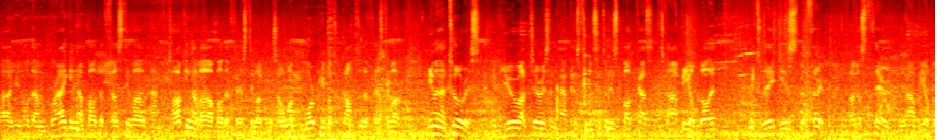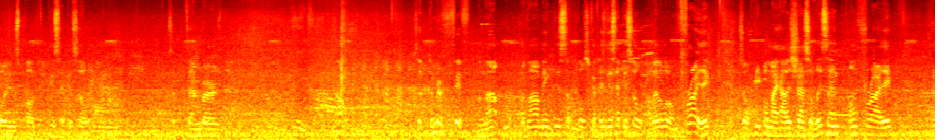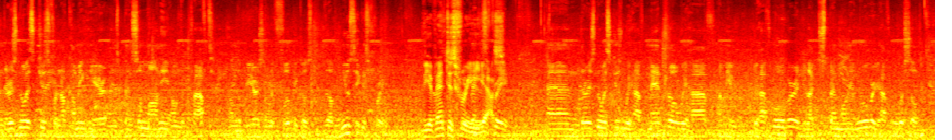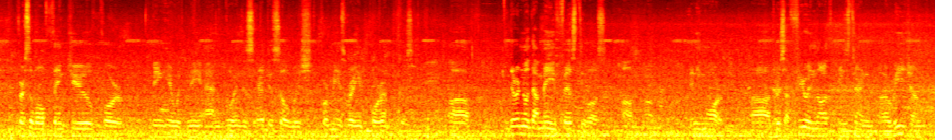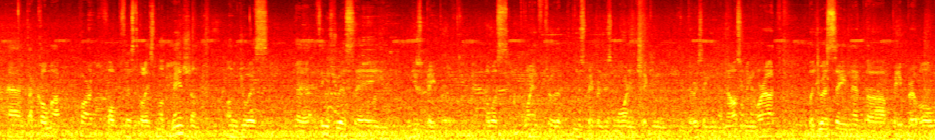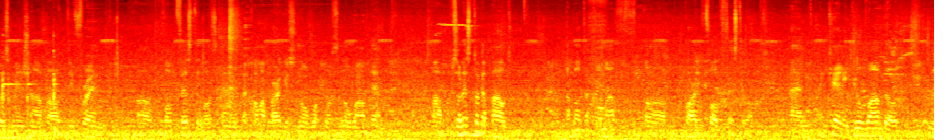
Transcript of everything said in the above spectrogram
uh, you know that I'm bragging about the festival. I'm talking a lot about the festival because I want more people to come to the festival, even a tourist. If you're a tourist and happens to listen to this podcast, it's gonna be uploaded. I mean, today is the 3rd, August 3rd. We're gonna be uploading this, pod, this episode on September. No, September 5th. I'm gonna, I'm gonna make this this episode available on Friday, so people might have a chance to listen on Friday. And there is no excuse for not coming here and spend some money on the craft, on the beers, on the food because the music is free. The event is free, event is yes. free. And there is no excuse. We have Metro. We have, I mean, you have Uber. If you like to spend money on Uber, you have Uber. So, first of all, thank you for being here with me and doing this episode, which for me is very important because uh, there are not that many festivals um, um, anymore. Uh, there's a few in northeastern uh, region, and Takoma Park Folk Festival is not mentioned on US. Uh, I think it's USA newspaper. I was going through the newspaper this morning, checking if there's any announcement or not. But USA Net uh, paper always mention about different uh, folk festivals, and Takoma Park is no was no one of them. Uh, so let's talk about about Takoma uh, Park Folk Festival. And, and Kelly, you're one of the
